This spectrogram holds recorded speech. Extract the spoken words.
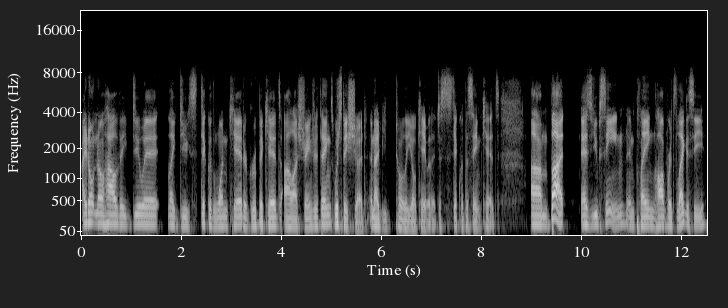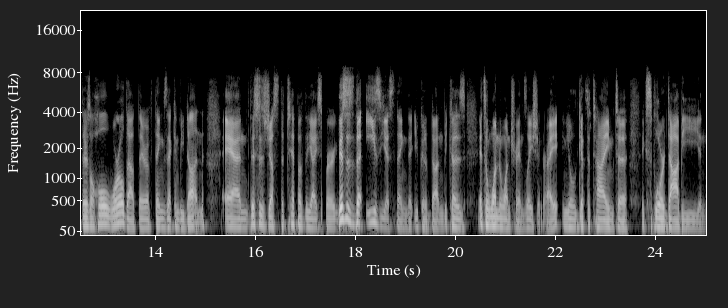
I don't know how they do it. Like, do you stick with one kid or group of kids, a la Stranger Things, which they should, and I'd be totally okay with it. Just stick with the same kids. Um, but as you've seen in playing Hogwarts Legacy, there's a whole world out there of things that can be done. And this is just the tip of the iceberg. This is the easiest thing that you could have done because it's a one to one translation, right? And you'll get the time to explore Dobby and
